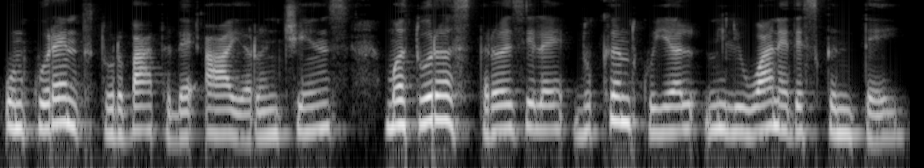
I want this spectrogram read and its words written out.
Un curent turbat de aer încins mătură străzile, ducând cu el milioane de scântei.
